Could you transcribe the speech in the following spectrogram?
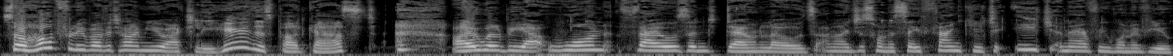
So hopefully by the time you actually hear this podcast, I will be at 1,000 downloads. And I just want to say thank you to each and every one of you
